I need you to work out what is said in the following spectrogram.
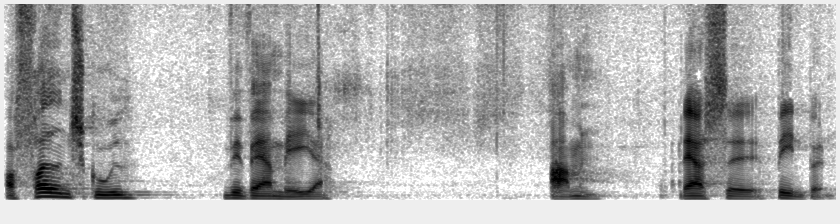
Og fredens Gud vil være med jer. Amen. Lad os øh, bede en bøn.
